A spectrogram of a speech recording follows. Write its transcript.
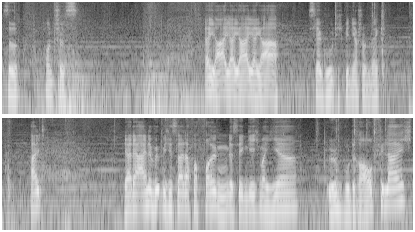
So, und tschüss. Ja, ja, ja, ja, ja, ja. Ist ja gut, ich bin ja schon weg. Halt. Ja, der eine wird mich jetzt leider verfolgen. Deswegen gehe ich mal hier irgendwo drauf vielleicht.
